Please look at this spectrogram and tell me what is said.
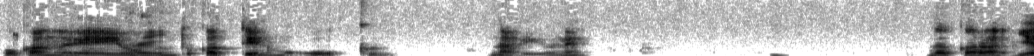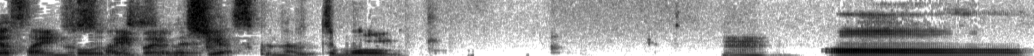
他の栄養分とかっていうのも多くなるよね。だから野菜の栽培がしやすくなるっていう。そうねうん。ああ。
